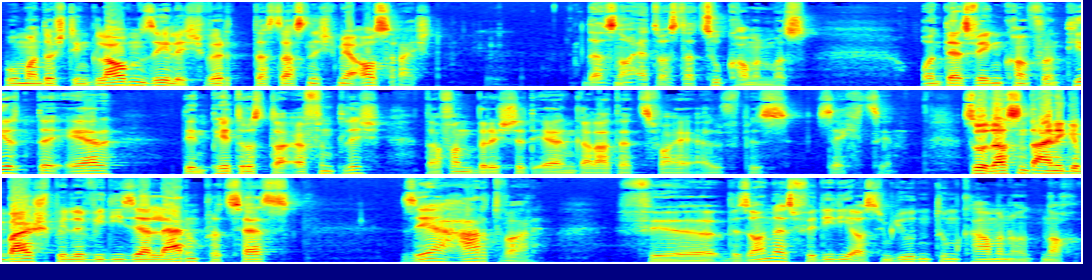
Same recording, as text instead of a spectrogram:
wo man durch den Glauben selig wird, dass das nicht mehr ausreicht, dass noch etwas dazukommen muss. Und deswegen konfrontierte er den Petrus da öffentlich, davon berichtet er in Galater 2, 11 bis 16. So, das sind einige Beispiele, wie dieser Lernprozess sehr hart war. Für, besonders für die, die aus dem Judentum kamen und noch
